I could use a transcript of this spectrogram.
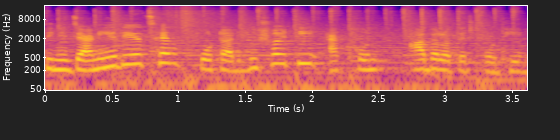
তিনি জানিয়ে দিয়েছেন, কোটার বিষয়টি এখন আদালতের অধীন।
